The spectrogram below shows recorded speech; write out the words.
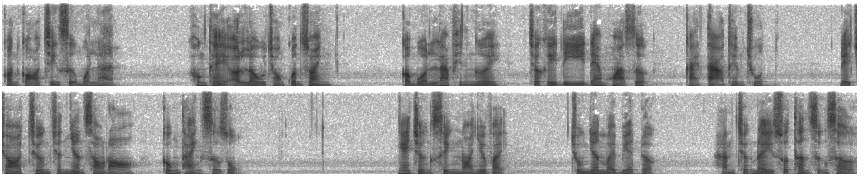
Còn có chính sự muốn làm. Không thể ở lâu trong quân doanh. Có muốn làm phiền ngươi Trước khi đi đem hỏa dược Cải tạo thêm chút, Để cho trương chân nhân sau đó Công thành sử dụng. Nghe trường sinh nói như vậy trung nhân mới biết được Hắn trước đây xuất thần sững sờ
